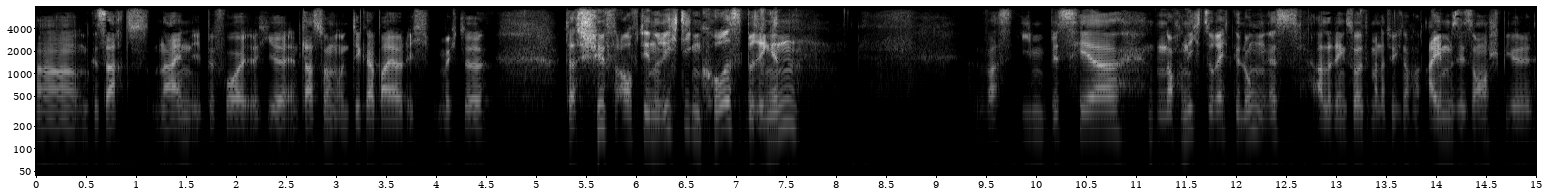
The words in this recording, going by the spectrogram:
äh, und gesagt, nein, bevor hier Entlassung und dicker Buyout, ich möchte das Schiff auf den richtigen Kurs bringen was ihm bisher noch nicht so recht gelungen ist. Allerdings sollte man natürlich noch nach einem Saisonspiel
